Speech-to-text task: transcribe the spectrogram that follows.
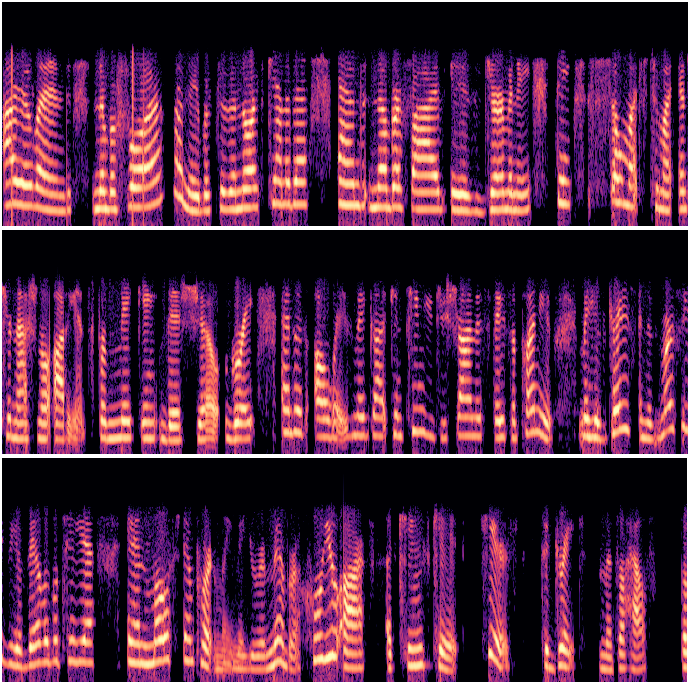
Ireland. Number four, my neighbors to the north, Canada. And number five is Germany. Thanks so much to my international audience for making this show great. And as always, may God continue to shine his face upon you. May his grace and his mercy be available to you and most importantly, may you remember who you are, a king's kid. Here's to great mental health. Bye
